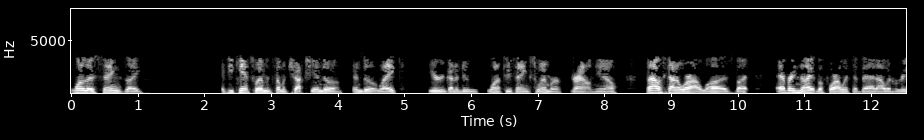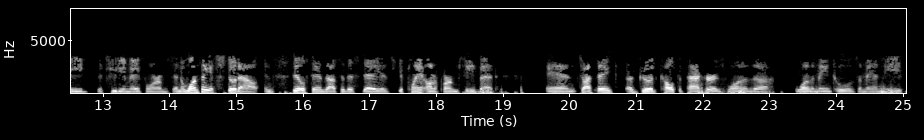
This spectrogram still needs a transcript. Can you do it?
one of those things like if you can't swim and someone chucks you into a, into a lake, you're to do one of two things: swim or drown. You know, that was kind of where I was. But every night before I went to bed, I would read the QDMA forums, and the one thing that stood out and still stands out to this day is you plant on a firm seed bed. And so I think a good cultipacker is one of the one of the main tools a man needs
